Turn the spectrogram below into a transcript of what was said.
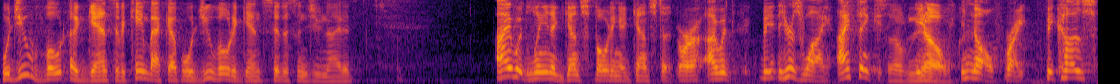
would you vote against, if it came back up, would you vote against Citizens United? I would lean against voting against it, or I would. Here's why. I think. So no. No, right? Because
